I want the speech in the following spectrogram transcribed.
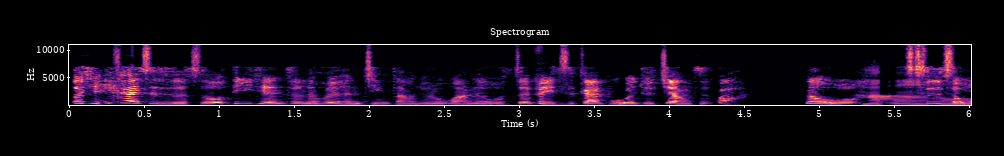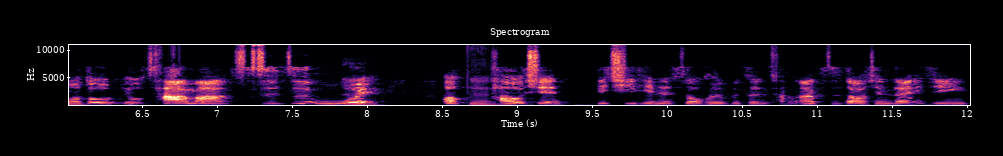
而且一开始的时候，第一天真的会很紧张，就是完了，我这辈子该不会就这样子吧？那我吃什么都有差吗？食之无味哦，好险！第七天的时候恢复正常，那直到现在已经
